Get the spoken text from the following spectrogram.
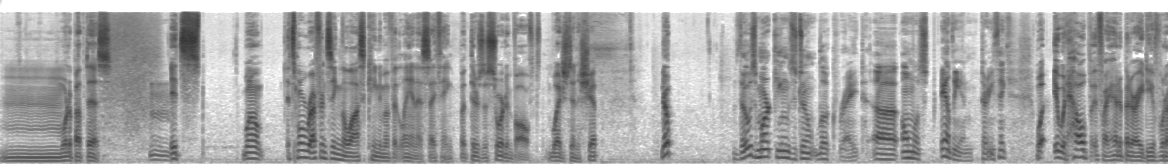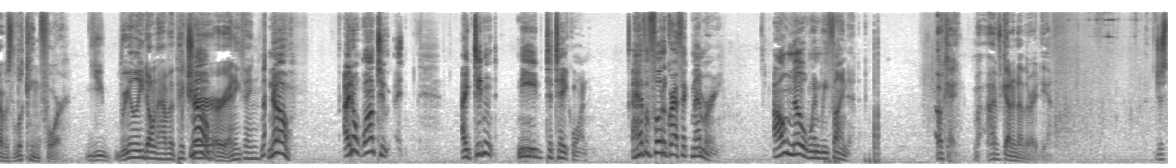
Mm, what about this? It's, well, it's more referencing the Lost Kingdom of Atlantis, I think, but there's a sword involved, wedged in a ship. nope. Those markings don't look right. Uh, almost alien, don't you think? Well, it would help if I had a better idea of what I was looking for. You really don't have a picture No. or anything? No, I don't want to. I, didn't need to take one. I have a photographic memory. I'll know when we find it. Okay, I've got another idea. Just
